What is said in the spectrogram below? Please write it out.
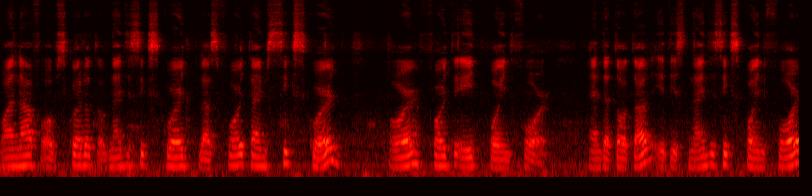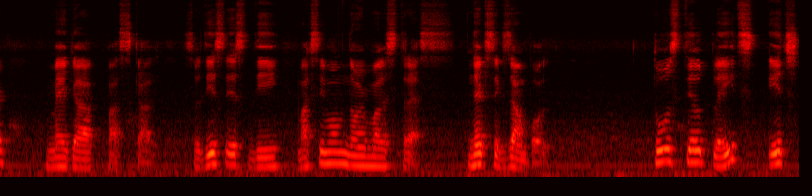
1 half of square root of 96 squared plus 4 times 6 squared or 48.4 and the total it is 96.4 megapascal. So this is the maximum normal stress. Next example. Two steel plates each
